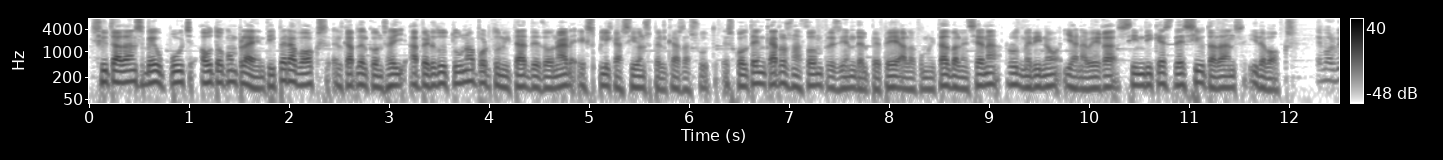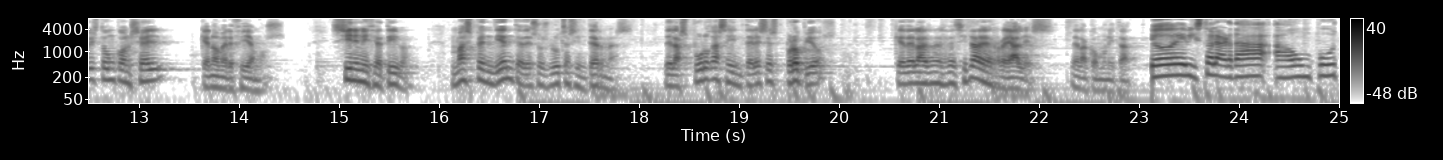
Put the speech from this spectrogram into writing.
Ciutadans veu Puig autocomplaent i per a Vox el cap del Consell ha perdut una oportunitat de donar explicacions pel cas Sud. Escoltem Carlos Nazón, president del PP a la Comunitat Valenciana, Ruth Merino i Ana Vega, síndiques de Ciutadans i de Vox. Hemos visto un Consell que no merecíamos, sin iniciativa, más pendiente de sus luchas internas, de las purgas e intereses propios que de las necesidades reales de la comunidad. Yo he visto, la verdad, a un Puig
